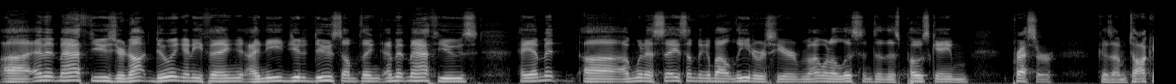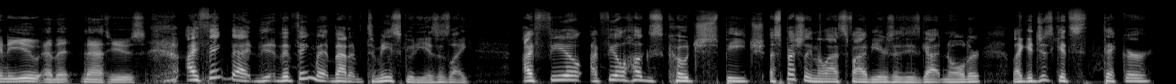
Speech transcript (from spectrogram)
uh, emmett matthews you're not doing anything. I need you to do something. Emmett matthews. Hey emmett uh, i'm gonna say something about leaders here. You might want to listen to this post-game presser because i'm talking to you emmett matthews. I think that the, the thing that- about it to me, Scooty, is is like I feel I feel Hug's coach speech, especially in the last five years as he's gotten older, like it just gets thicker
